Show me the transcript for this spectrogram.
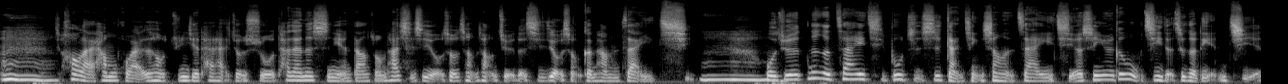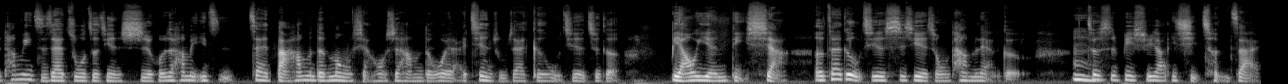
嗯，后来他们回来之后，俊介太太就说，他在那十年当中，他其实有时候常常觉得喜久雄跟他们在一起。嗯，我觉得那个在一起不只是感情上的在一起，而是因为歌舞伎的这个连接，他们一直在做这件事，或者他们一直在把他们的梦想或是他们的未来建筑在歌舞伎的这个表演底下。而在歌舞伎的世界中，他们两个。嗯，就是必须要一起存在，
